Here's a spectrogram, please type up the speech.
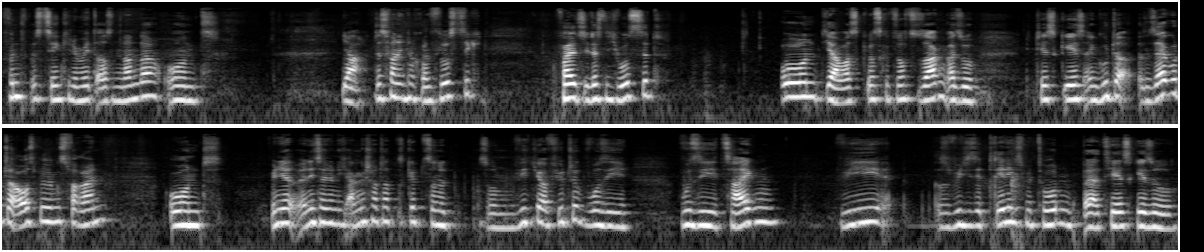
5 bis 10 Kilometer auseinander. Und ja, das fand ich noch ganz lustig, falls ihr das nicht wusstet. Und ja, was, was gibt es noch zu sagen? Also, die TSG ist ein guter, ein sehr guter Ausbildungsverein. Und wenn ihr, wenn ihr es euch noch nicht angeschaut habt, es gibt so, eine, so ein Video auf YouTube, wo sie, wo sie zeigen, wie, also wie diese Trainingsmethoden bei der TSG so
